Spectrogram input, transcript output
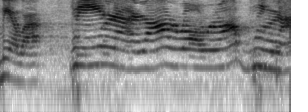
เมียว่าวีลาลาโรลาวีลา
